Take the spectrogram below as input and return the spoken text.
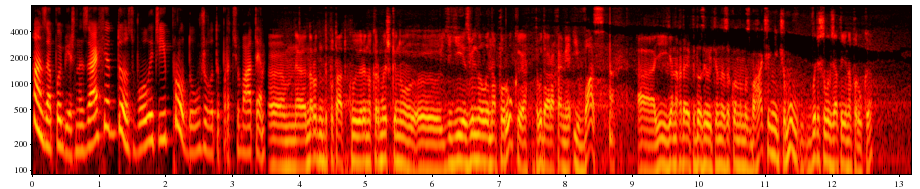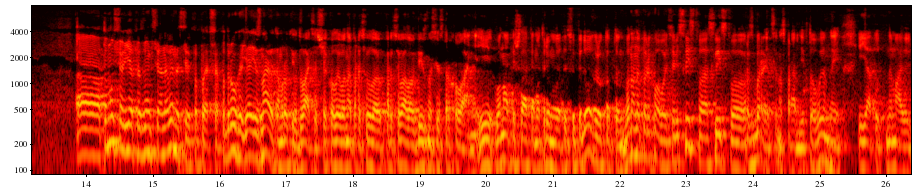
а запобіжний захід дозволить їй продовжувати працювати. Е, народну депутатку Ірину Кармишкіну е, її звільнили на поруки Давида Арахамія і вас. Її, я нагадаю, підозрюють у незаконному збагаченні. Чому вирішили взяти її на поруки? Е, Тому що є презумпція невинності, по-перше. По-друге, я її знаю там років 20, ще коли вона працювала, працювала в бізнесі страхування. І вона пішла там отримувати цю підозру. Тобто вона не переховується від слідства, а слідство розбереться насправді, хто винний. І я тут не маю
